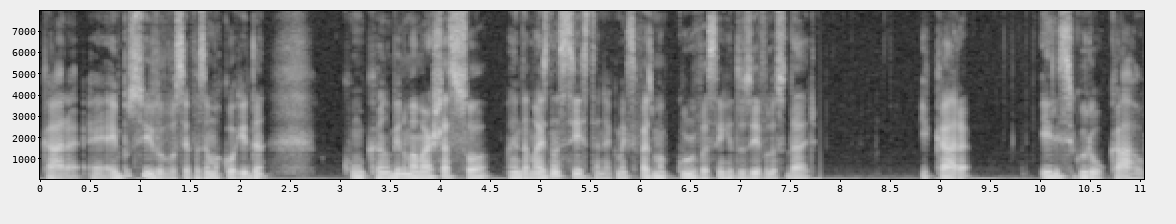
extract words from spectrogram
cara, é, é, impossível você fazer uma corrida com um câmbio numa marcha só, ainda mais na sexta, né? Como é que você faz uma curva sem reduzir a velocidade? E cara, ele segurou o carro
